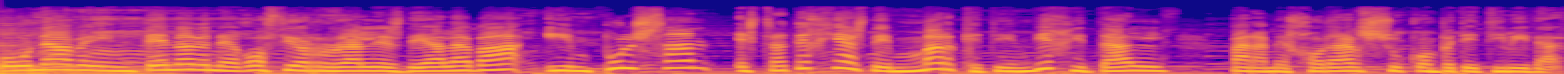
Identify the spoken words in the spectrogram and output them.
Una veintena de negocios rurales de Álava impulsan estrategias de marketing digital para mejorar su competitividad.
